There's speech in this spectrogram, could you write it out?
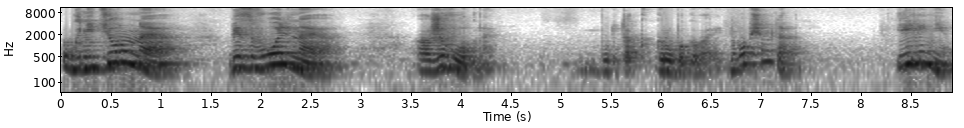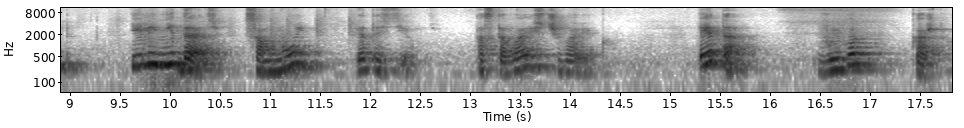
Угнетенная безвольное а, животное. Буду так грубо говорить. Ну, в общем, да. Или нет. Или не дать со мной это сделать, оставаясь человеком. Это выбор каждого.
